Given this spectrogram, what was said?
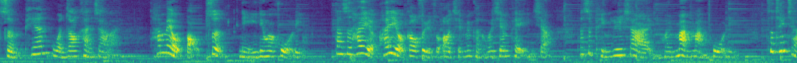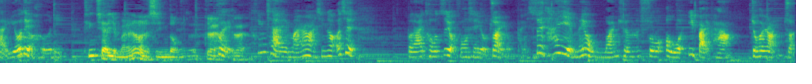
整篇文章看下来，它没有保证你一定会获利，但是它也它也有告诉你说，哦，前面可能会先赔一下，但是平均下来你会慢慢获利，这听起来有点合理，听起来也蛮让人心动的，对对，听起来也蛮让人心动，而且本来投资有风险，有赚有赔，所以他也没有完全说，哦，我一百趴就会让你赚，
